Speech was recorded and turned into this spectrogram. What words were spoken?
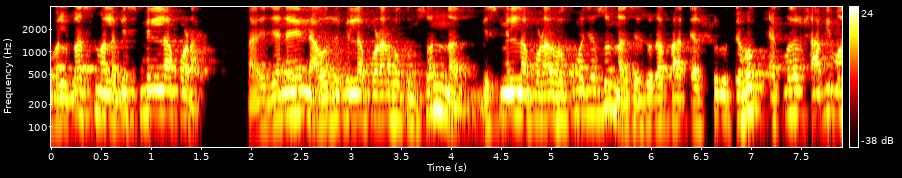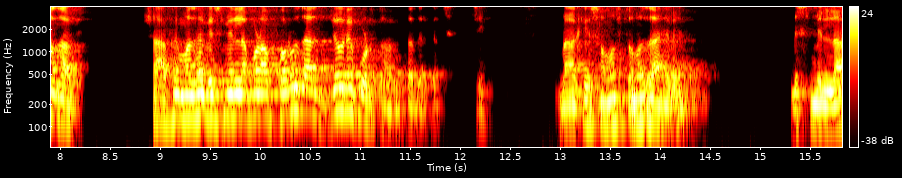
ওয়াল পড়া। তাহলে জেনে নিন আউজবিল্লাহ পড়ার হুকুম সন্ন্যত বিসমিল্লাহ পড়ার হুকুম আছে সন্ন্যত সে সুরা ফাতিহার শুরুতে হোক, একমাত্র সাফি মজাবে। সাফি মজাহ বিসমিল্লাহ পড়া ফরজ আর জোরে পড়তে হবে তাদের কাছে। জি। বাকি সমস্ত মজাহেবে বিসমিল্লা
